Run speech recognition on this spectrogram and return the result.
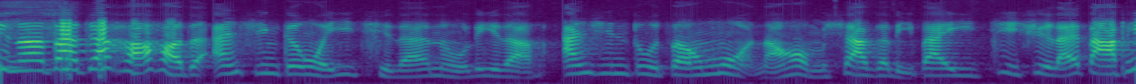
以呢，大家好好的安心跟我一起来努力了，安心度周末，然后我们下个礼拜一继续来打拼。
